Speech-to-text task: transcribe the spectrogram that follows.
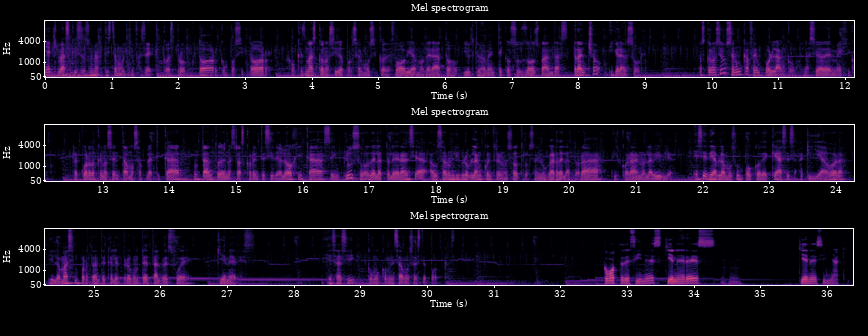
Iñaki Vázquez es un artista multifacético, es productor, compositor, aunque es más conocido por ser músico de Fobia, Moderato y últimamente con sus dos bandas Rancho y Gran Sur. Nos conocimos en un café en Polanco, la Ciudad de México. Recuerdo que nos sentamos a platicar un tanto de nuestras corrientes ideológicas e incluso de la tolerancia a usar un libro blanco entre nosotros en lugar de la Torá, el Corán o la Biblia. Ese día hablamos un poco de qué haces aquí y ahora y lo más importante que le pregunté tal vez fue ¿quién eres? Es así como comenzamos este podcast. ¿Cómo te defines? ¿Quién eres? ¿Quién es Iñaki?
